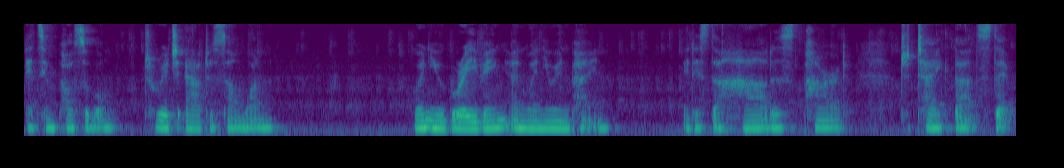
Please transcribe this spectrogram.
It's impossible to reach out to someone when you're grieving and when you're in pain. It is the hardest part to take that step.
